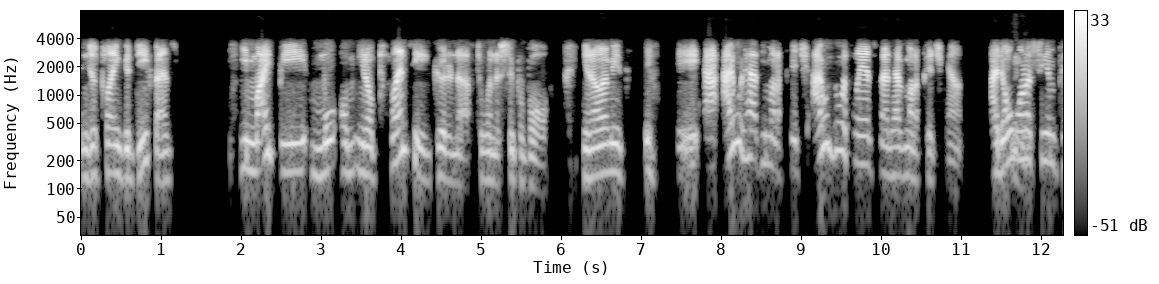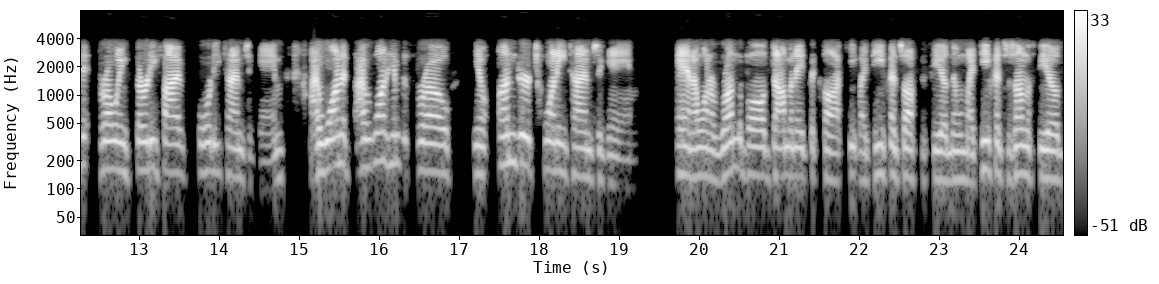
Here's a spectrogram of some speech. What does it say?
and just playing good defense, he might be more, um, you know, plenty good enough to win a Super Bowl. You know, I mean, if I would have him on a pitch, I would go with Lance and I'd have him on a pitch count. I don't mm-hmm. want to see him pit, throwing 35, 40 times a game. I want I want him to throw, you know, under 20 times a game and I want to run the ball, dominate the clock, keep my defense off the field. And then when my defense is on the field,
